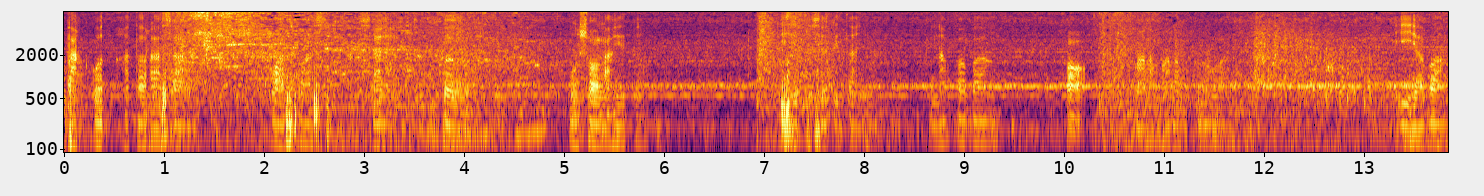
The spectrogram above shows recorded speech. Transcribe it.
takut atau rasa was-was saya ke musola itu. Di situ saya ditanya kenapa bang? Kok malam-malam keluar? Iya bang.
